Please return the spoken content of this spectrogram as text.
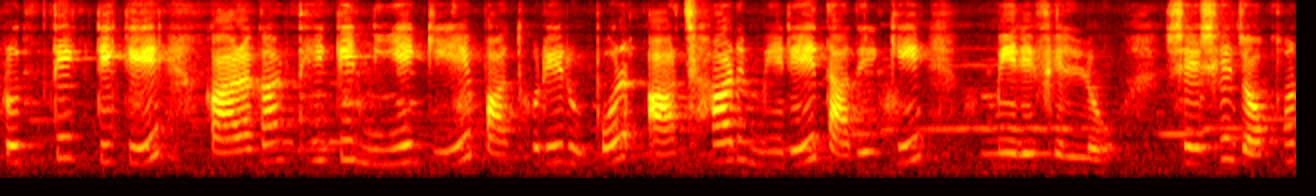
প্রত্যেকটিকে কারাগার থেকে নিয়ে গিয়ে পাথরের উপর আছাড় মেরে তাদেরকে মেরে ফেলল। শেষে যখন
